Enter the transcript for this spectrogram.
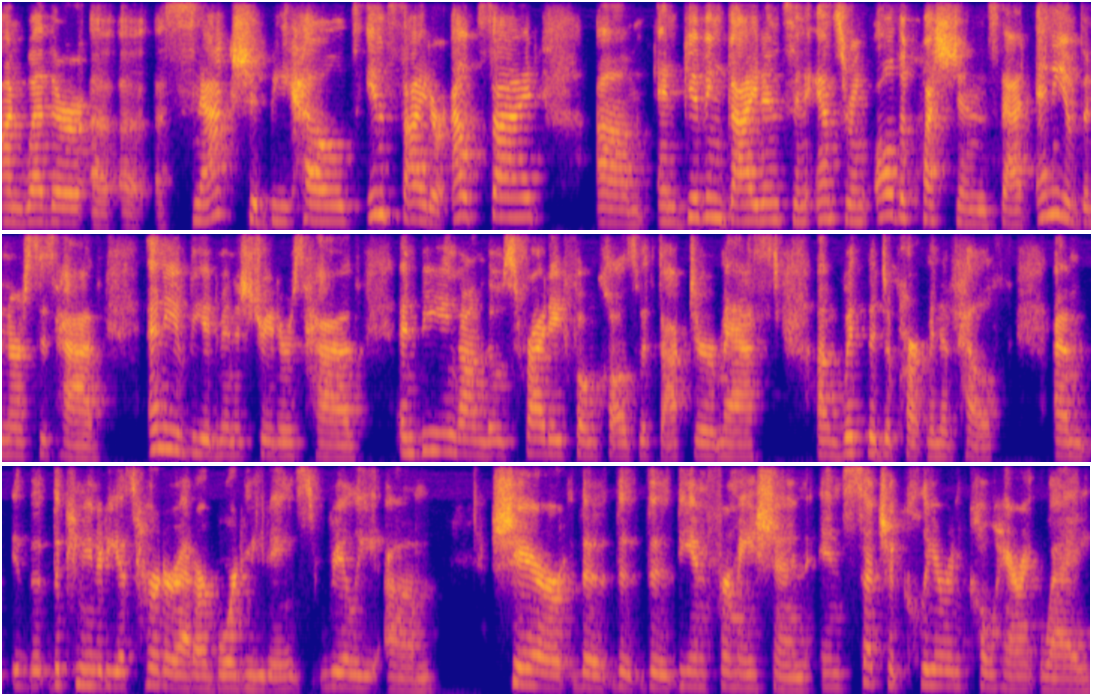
on whether a, a, a snack should be held inside or outside, um, and giving guidance and answering all the questions that any of the nurses have, any of the administrators have, and being on those Friday phone calls with Dr. Mast, um, with the Department of Health. Um, the, the, community has heard her at our board meetings really um, share the, the, the, the information in such a clear and coherent way.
